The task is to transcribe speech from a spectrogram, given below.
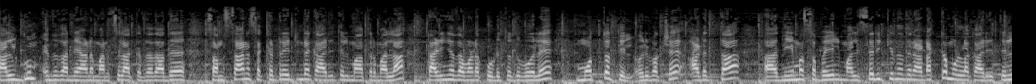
നൽകും എന്ന് തന്നെയാണ് മനസ്സിലാക്കുന്നത്. അത് സംസ്ഥാന സെക്രട്ടേറിയറ്റിന്റെ കാര്യത്തിൽ മാത്രമല്ല കഴിഞ്ഞ തവണ കൊടുത്തതുപോലെ മൊത്തത്തിൽ ഒരുപക്ഷെ അടുത്ത നിയമസഭയിൽ മത്സരിക്കുന്നതിനടക്കമുള്ള കാര്യത്തിൽ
